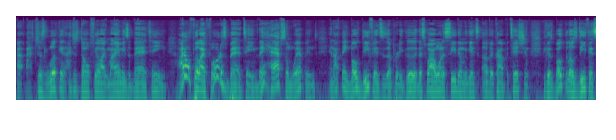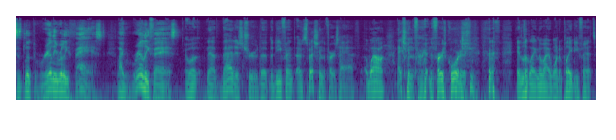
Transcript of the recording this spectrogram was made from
I, I just looking, I just don't feel like Miami's a bad team. I don't feel like Florida's a bad team. They have some weapons, and I think both defenses are pretty good. That's why I want to see them against other competition because both of those defenses looked really, really fast, like really fast. Well, now that is true. The the defense, especially in the first half. Well, actually in the first, in the first quarter, it looked like nobody wanted to play defense.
